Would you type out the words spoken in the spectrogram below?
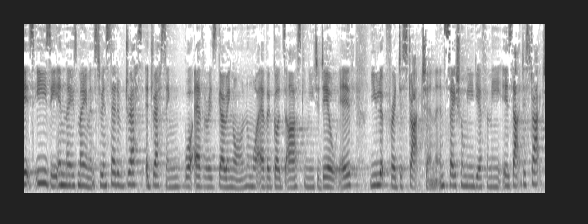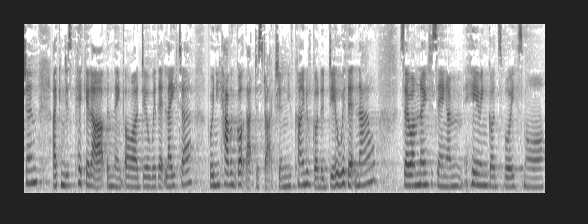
it's easy in those moments to instead of dress, addressing whatever is going on and whatever God's asking you to deal with, you look for a distraction. And social media for me is that distraction. I can just pick it up and think, oh, I'll deal with it later. But when you haven't got that distraction, you've kind of got to deal with it now. So I'm noticing I'm hearing God's voice more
